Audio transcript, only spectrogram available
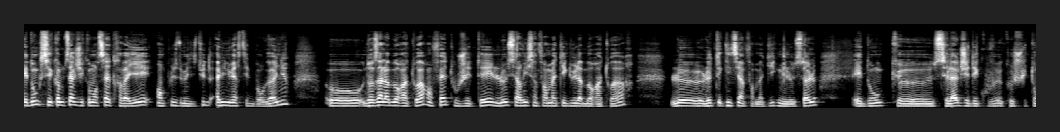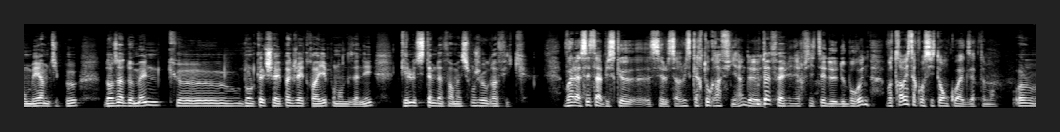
Et donc c'est comme ça que j'ai commencé à travailler, en plus de mes études, à l'Université de Bourgogne, au, dans un laboratoire, en fait, où j'étais le service informatique du laboratoire, le, le technicien informatique, mais le seul. Et donc, euh, c'est là que j'ai découvert que je suis tombé un petit peu dans un domaine que, dans lequel je savais pas que j'allais travailler pendant des années, qui est le système d'information géographique. Voilà, c'est ça, puisque euh, c'est le service cartographie hein, de, de l'université de, de, Bourgogne. Votre travail, ça consistait en quoi exactement? Euh,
